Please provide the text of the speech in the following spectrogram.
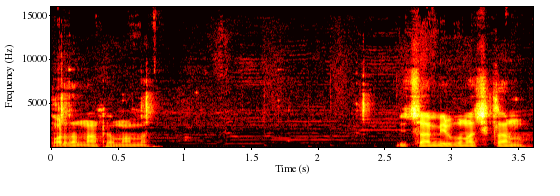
Bu arada ne yapıyorum lan ben? Lütfen biri bunu açıklar mı?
